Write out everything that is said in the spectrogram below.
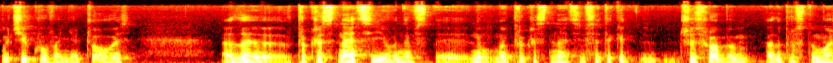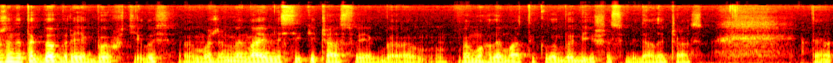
очікування чогось. Але в прокрастинації вони е, ну, ми в прокрастинації все-таки щось робимо, але просто може не так добре, як би хотілося. Може, ми маємо не стільки часу, як би ми могли мати, коли б більше собі дали часу. Так.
